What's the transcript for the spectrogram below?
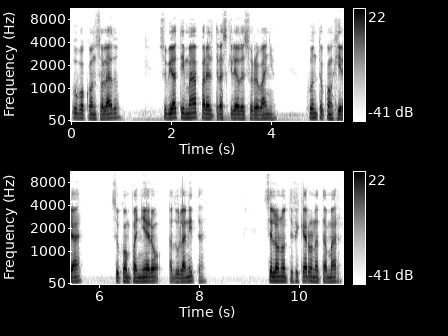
hubo consolado, subió a Timá para el trasquileo de su rebaño junto con Girá, su compañero adulanita. Se lo notificaron a Tamar.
